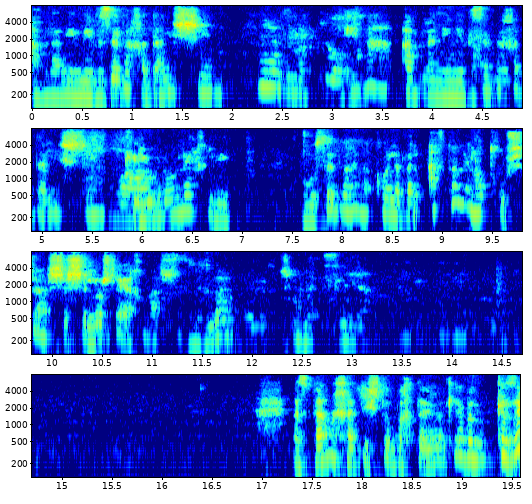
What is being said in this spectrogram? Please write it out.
אבל אני נבזה וחדל אישים. אמא, אבל אני נבזה וחדל אישים. כאילו, לא הולך לי. הוא עושה דברים הכל, אבל אף פעם אין לו תחושה ששלא שייך משהו. לא, שהוא מצליח. אז פעם אחת אשתו בכתה, היא אומרת לי, אבל כזה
